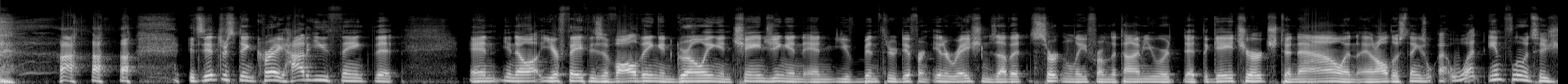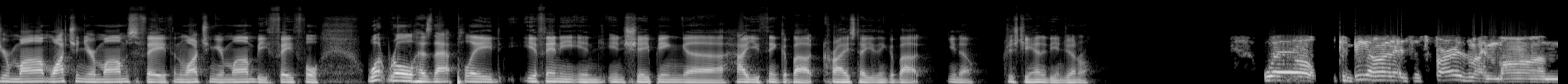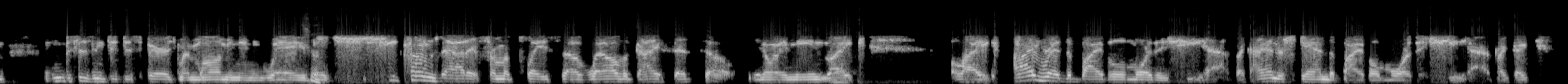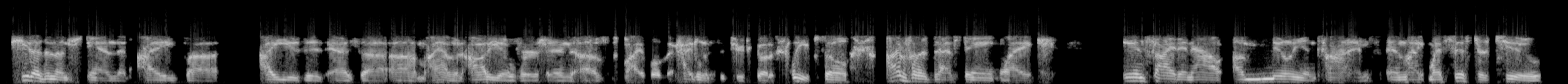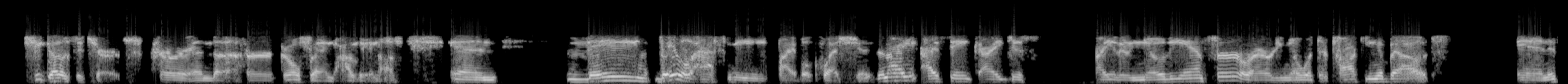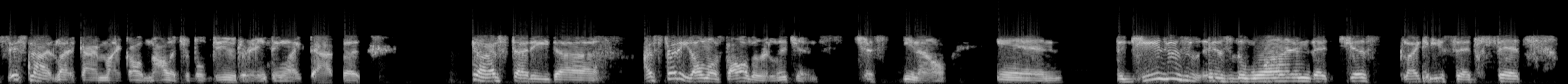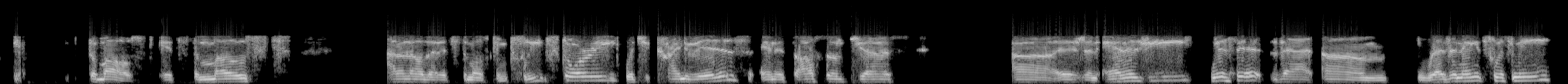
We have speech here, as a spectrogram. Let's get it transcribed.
it's interesting, Craig. How do you think that? And you know, your faith is evolving and growing and changing, and and you've been through different iterations of it. Certainly, from the time you were at the gay church to now, and and all those things. What influences your mom? Watching your mom's faith and watching your mom be faithful. What role has that played, if any, in in shaping uh, how you think about Christ, how you think about you know Christianity in general? Well, to be honest, as far as my mom, this isn't to disparage my mom in any way, Sure. but she comes at it from a place of, well, the guy said so. You know what I mean? Like, like I've read the Bible more than she has. Like I understand the Bible more than she has. Like I, she doesn't understand that I've. Uh, I use it as a, um, I have an audio version of the Bible that I listen to to go to sleep. So I've heard that thing like inside and out a million times. And like my sister too, she goes to church, her and uh, her girlfriend, oddly enough, and they they will ask me Bible questions, and I I think I just I either know the answer or I already know what they're talking about. And it's it's not like I'm like all knowledgeable dude or anything like that, but you know I've studied uh, I've studied almost all the religions, just you know, and the Jesus is the one that just like you said fits the most. It's the most. I don't know that it's the most complete story, which it kind of is, and it's also just uh, there's an energy with it that um, resonates with me.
